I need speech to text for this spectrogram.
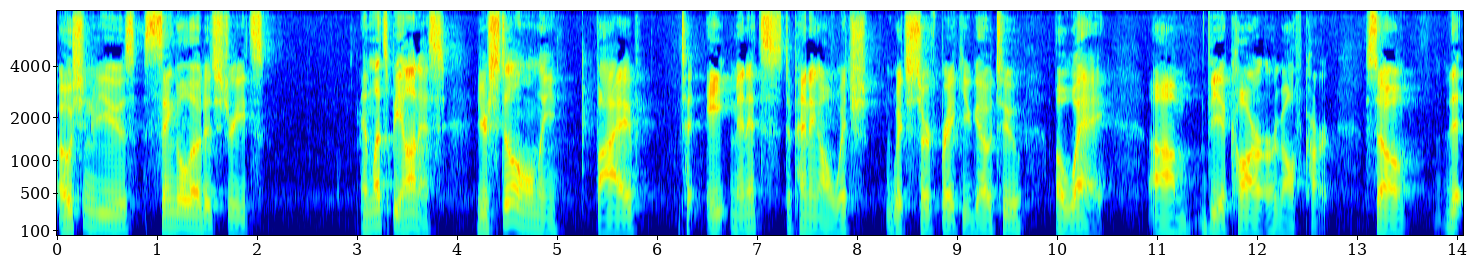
ocean views, single loaded streets. And let's be honest, you're still only five to eight minutes, depending on which, which surf break you go to, away um, via car or golf cart. So that,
